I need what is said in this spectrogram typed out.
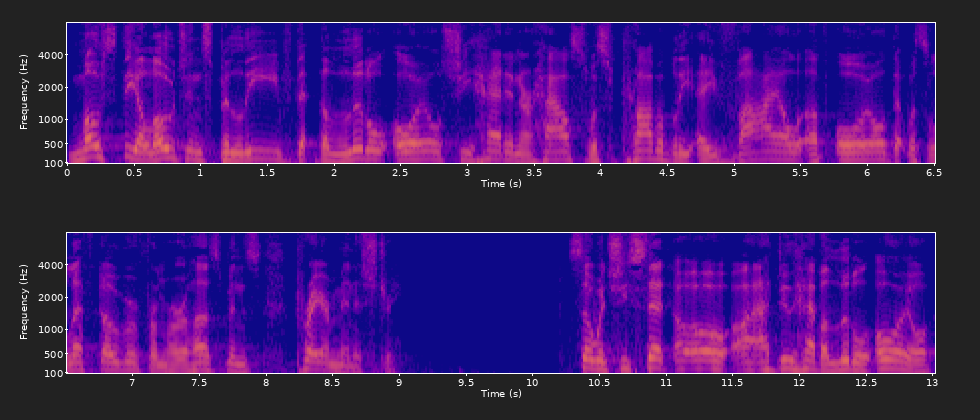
most theologians believe that the little oil she had in her house was probably a vial of oil that was left over from her husband's prayer ministry. So when she said, Oh, oh, oh I do have a little oil,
